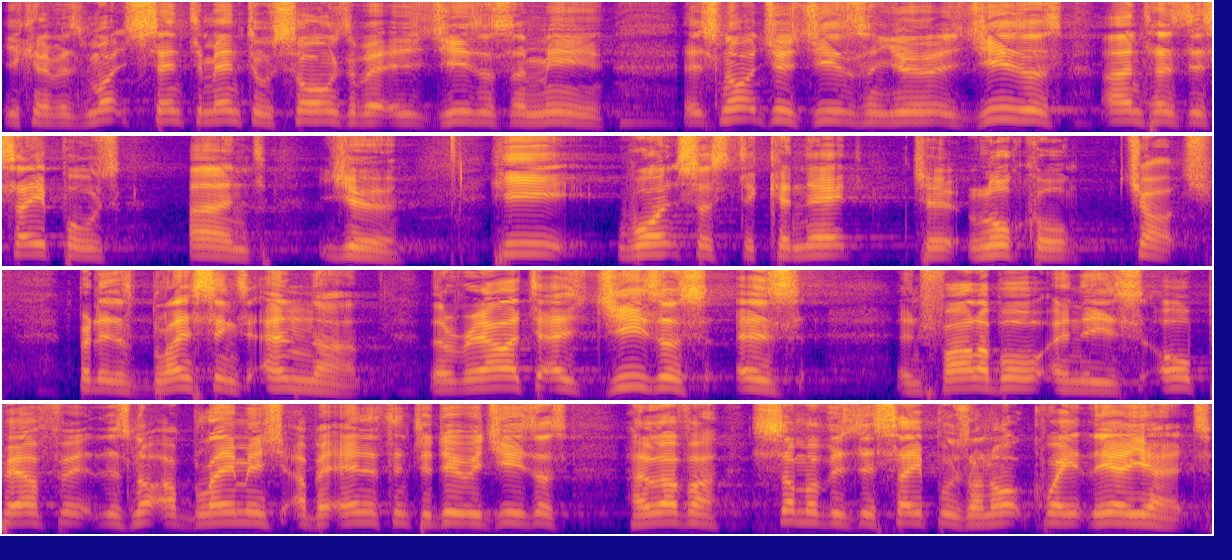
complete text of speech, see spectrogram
You can have as much sentimental songs about it's Jesus and me, It's not just Jesus and you, it's Jesus and his disciples and you. He wants us to connect to local church, but there's blessings in that. The reality is, Jesus is infallible and he's all perfect. There's not a blemish about anything to do with Jesus. However, some of his disciples are not quite there yet.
